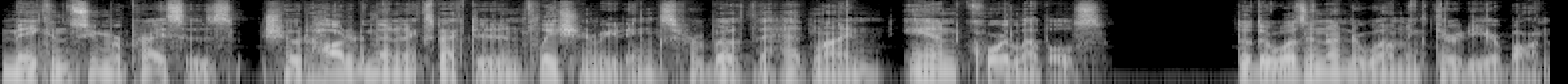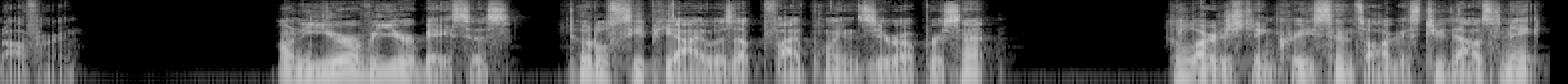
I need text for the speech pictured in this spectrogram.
May consumer prices showed hotter than expected inflation readings for both the headline and core levels, though there was an underwhelming 30 year bond offering. On a year over year basis, total CPI was up 5.0%, the largest increase since August 2008,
